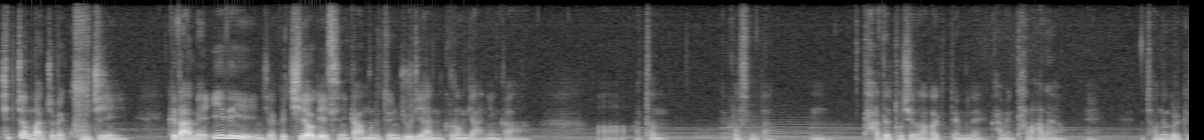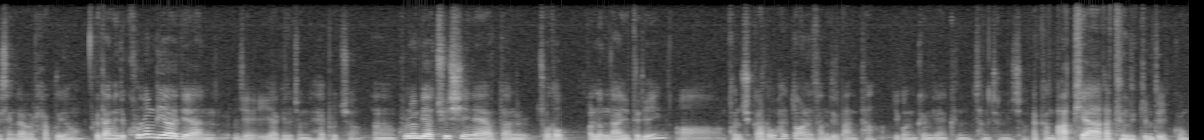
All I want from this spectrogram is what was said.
10점 만점에 9지 그 다음에 1위 이제 그 지역에 있으니까 아무래도 좀 유리한 그런 게 아닌가 아, 하여튼 그렇습니다. 음, 다들 도시로 나가기 때문에 가면 다 많아요. 예. 저는 그렇게 생각을 하고요. 그 다음에 이제 콜롬비아에 대한 이제 이야기를 좀 해보죠. 어, 콜롬비아 출신의 어떤 졸업 얼lum나이들이 어, 건축가로 활동하는 사람들이 많다. 이건 굉장히 큰 장점이죠. 약간 마피아 같은 느낌도 있고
